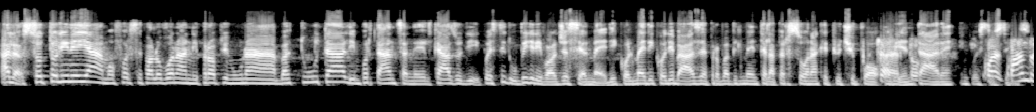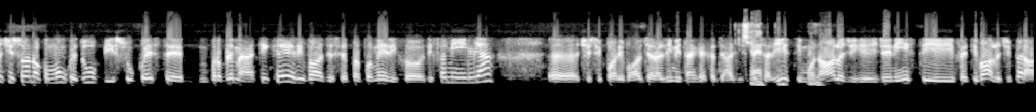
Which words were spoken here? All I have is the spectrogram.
Allora, sottolineiamo, forse Paolo Bonanni, proprio in una battuta, l'importanza nel caso di questi dubbi di rivolgersi al medico. Il medico di base è probabilmente la persona che più ci può certo. orientare in questo Qua, senso. Quando ci sono comunque dubbi su queste problematiche, rivolgersi al proprio medico di famiglia eh, ci si può rivolgere al limite anche agli certo. specialisti, immunologi, igienisti, infettivologi, però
